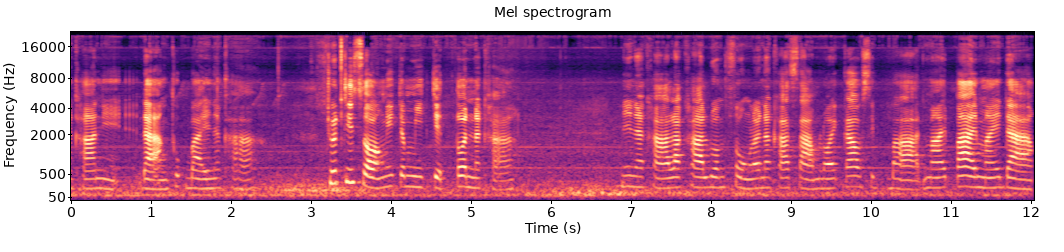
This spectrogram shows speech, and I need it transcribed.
นะคะนี่ด่างทุกใบนะคะ ชุดที่สองนี่จะมีเจ็ดต้นนะคะ นี่นะคะ ราคารวมส่งแล้วนะคะ390บาท ไม้ป้ายไม้ด่าง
